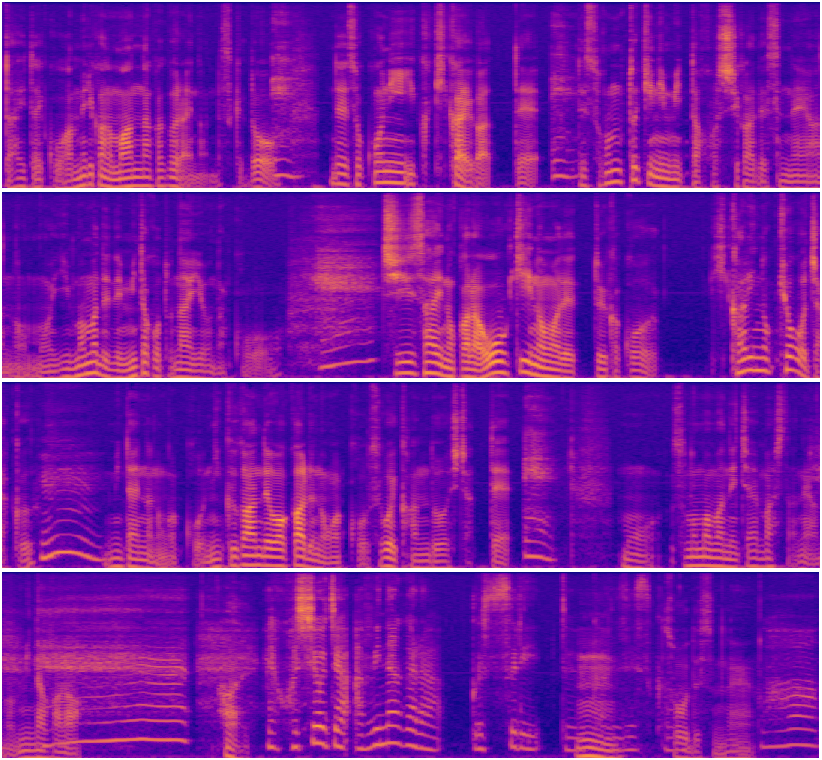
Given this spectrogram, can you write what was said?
大体こうアメリカの真ん中ぐらいなんですけどえでそこに行く機会があってええ。でその時に見た星がですねあのもう今までで見たことないようなこうええ。小さいのから大きいのまでというかこう光の強弱うん。みたいなのがこう肉眼でわかるのがこうすごい感動しちゃってええ。もうそのまま寝ちゃいましたねあの見ながら、ええはい、え星をじゃあ浴びながらぐっすりという感じですか、そうですね、わあ。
